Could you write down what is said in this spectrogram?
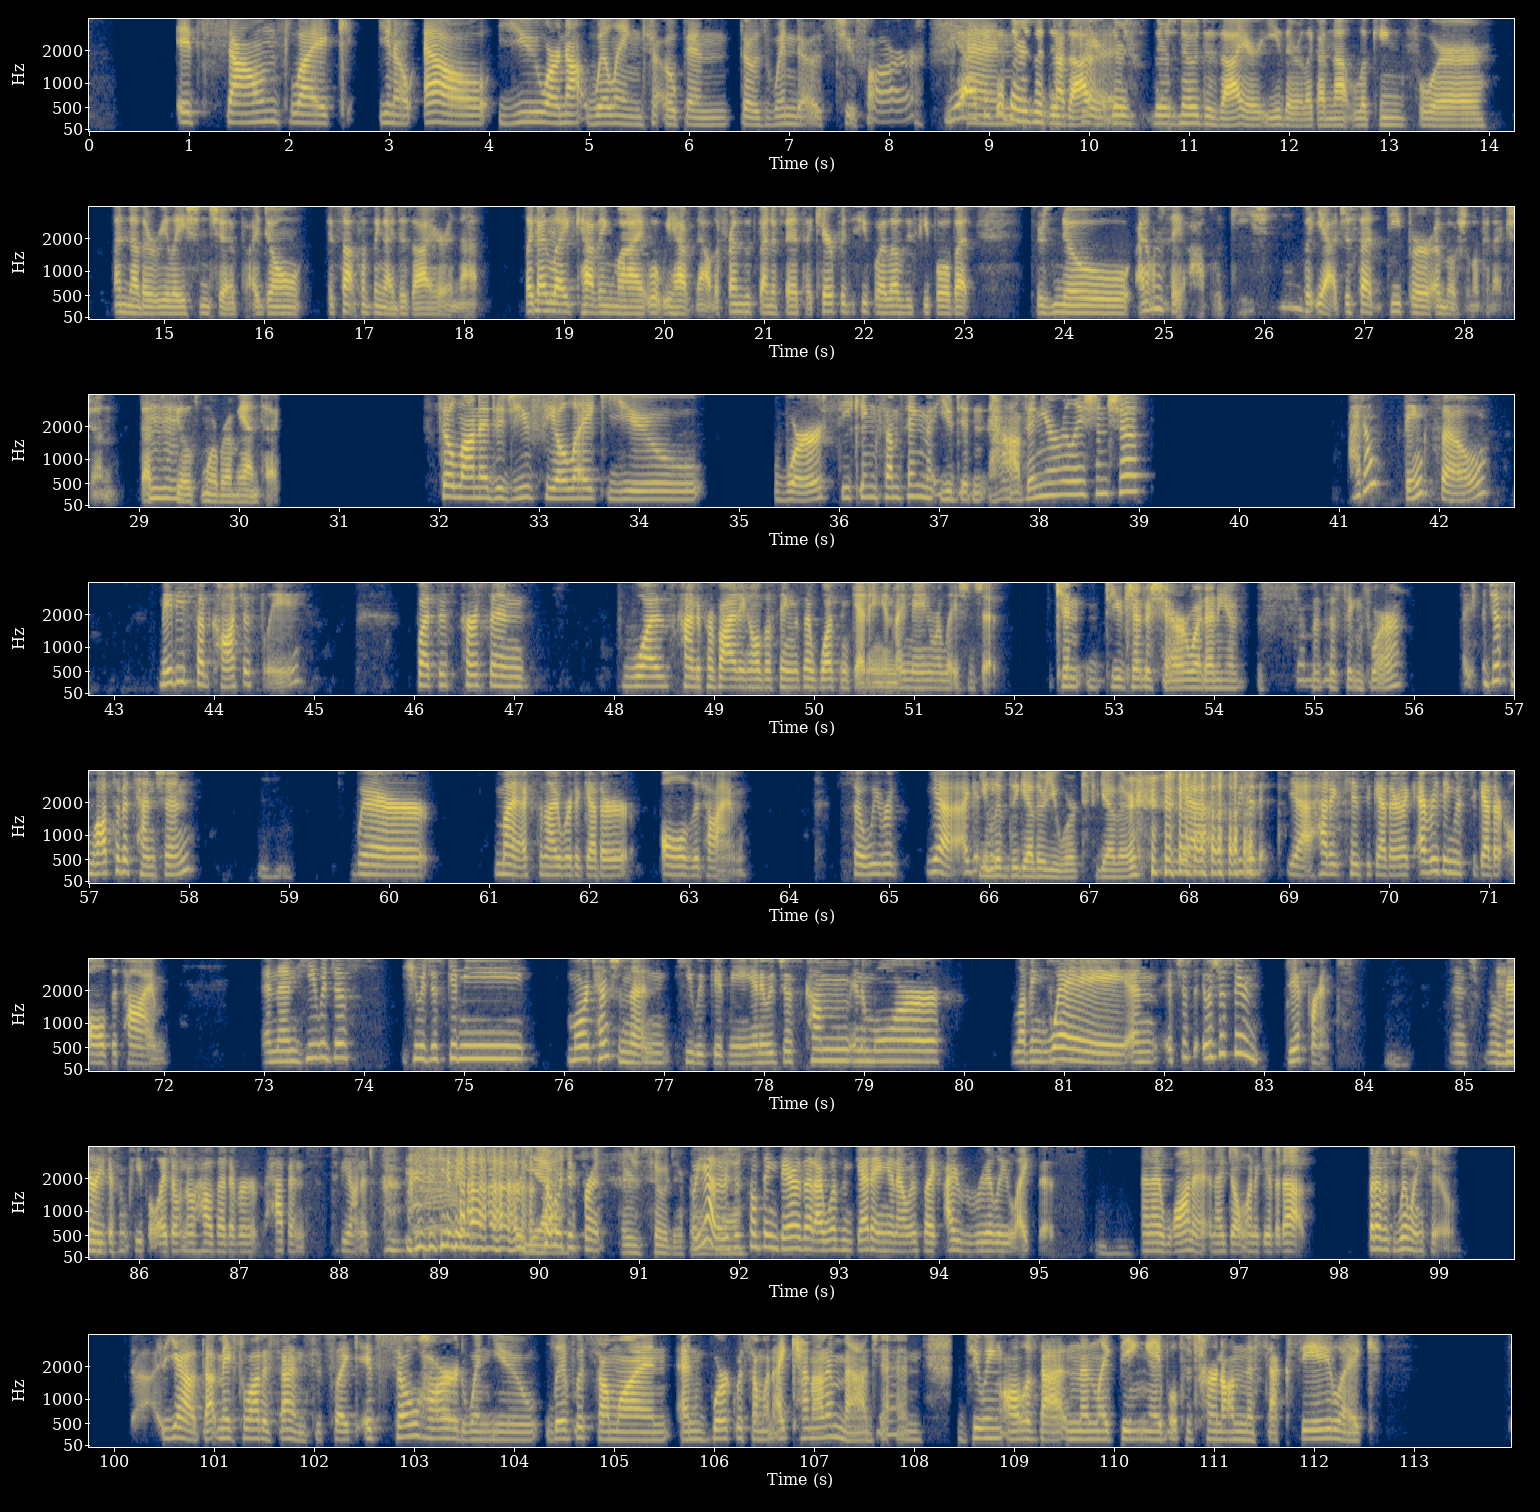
It sounds like you know, Elle, you are not willing to open those windows too far. Yeah, I think that there's a desire. There's there's no desire either. Like I'm not looking for another relationship. I don't it's not something I desire in that. Like mm-hmm. I like having my what we have now, the friends with benefits. I care for these people. I love these people, but there's no I don't want to say obligation, but yeah, just that deeper emotional connection that mm-hmm. feels more romantic. So, Lana, did you feel like you were seeking something that you didn't have in your relationship? I don't think so. Maybe subconsciously. But this person was kind of providing all the things I wasn't getting in my main relationship. Can do you care to share what any of some of those things were? Just lots of attention. Mm-hmm. Where my ex and I were together all the time. So we were, yeah. I, you lived together, you worked together. yeah, we did. Yeah, had a kid together. Like everything was together all the time. And then he would just, he would just give me more attention than he would give me, and it would just come in a more loving way. And it's just, it was just very different and it's, we're mm-hmm. very different people. I don't know how that ever happened, to be honest. in the beginning, we're yeah. so different. They're so different. But yeah, yeah, there was just something there that I wasn't getting, and I was like, I really like this, mm-hmm. and I want it, and I don't want to give it up, but I was willing to. Uh, yeah, that makes a lot of sense. It's like it's so hard when you live with someone and work with someone. I cannot imagine doing all of that and then like being able to turn on the sexy, like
